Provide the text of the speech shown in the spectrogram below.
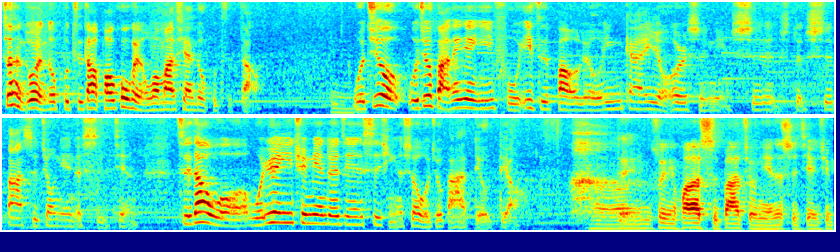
这很多人都不知道，包括可能我妈妈现在都不知道。我就我就把那件衣服一直保留，应该有二十年，十十八十九年的时间，直到我我愿意去面对这件事情的时候，我就把它丢掉。对嗯，所以你花了十八九年的时间去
